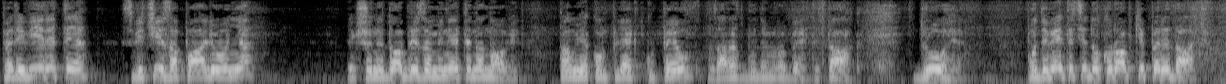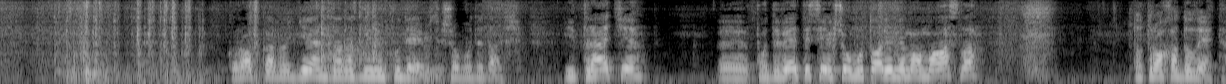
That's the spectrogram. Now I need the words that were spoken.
Перевірити свічі запалювання. Якщо не добрі, замінити на нові. Там я комплект купив, зараз будемо робити. Так. Друге. Подивитися до коробки передач. Коробка є, зараз будемо подивимося, що буде далі. І третє. е, Подивитися, якщо в моторі нема масла, то трохи долити.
